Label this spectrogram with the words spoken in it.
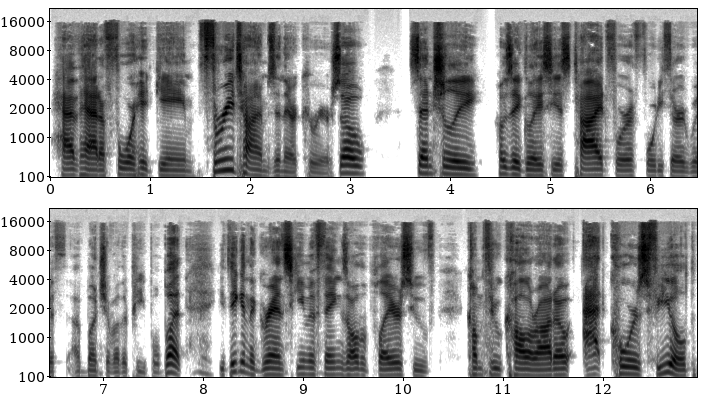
have had a four-hit game three times in their career. So essentially, Jose Iglesias tied for 43rd with a bunch of other people. But you think in the grand scheme of things, all the players who've come through Colorado at Coors Field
